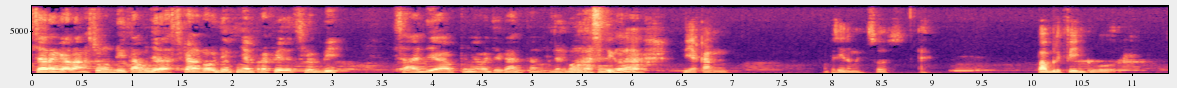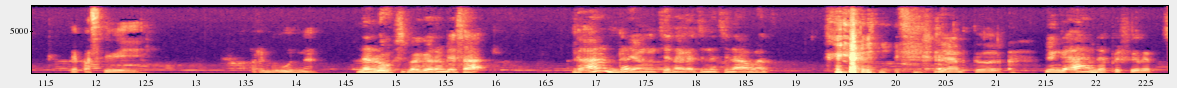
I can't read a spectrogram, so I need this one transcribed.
secara nggak langsung Dikta menjelaskan kalau dia punya privilege lebih saat dia punya wajah ganteng. Dan gue nggak sedih Pastilah. Dia kan apa sih namanya? Sos eh public figure. Ya pasti berguna. dan lu sebagai orang biasa Nggak ada. yang Cina gak Cina Cina amat ya betul. Ya nggak ada privilege.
